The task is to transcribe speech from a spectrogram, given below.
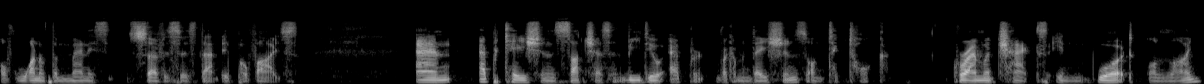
of one of the many services that it provides. And applications such as video app recommendations on TikTok, grammar checks in Word online,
